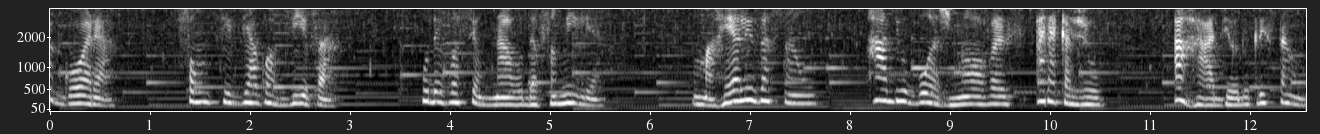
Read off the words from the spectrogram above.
agora, Fonte de Água Viva, o devocional da família. Uma realização, Rádio Boas Novas, Aracaju, a Rádio do Cristão.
